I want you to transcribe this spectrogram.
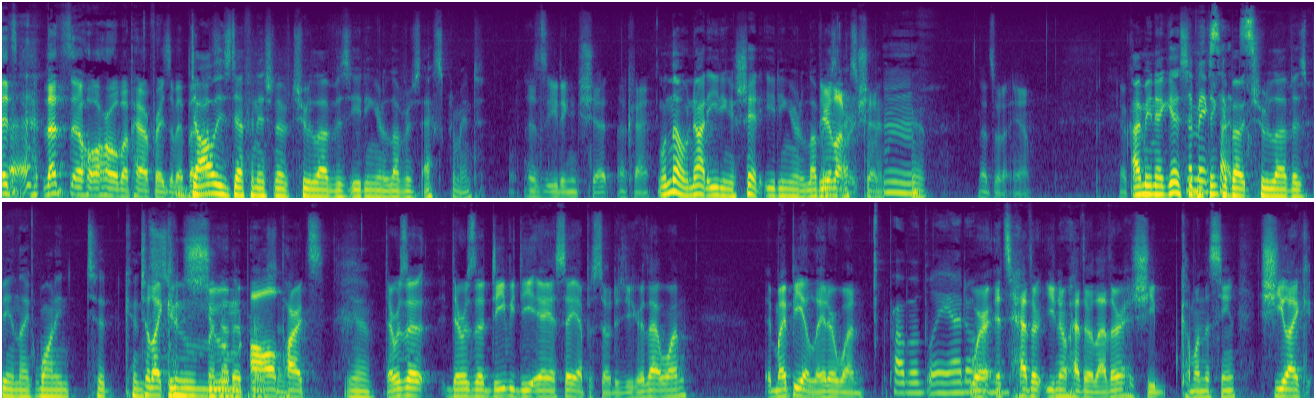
it's that's a horrible paraphrase of it. But Dolly's definition of true love is eating your lover's excrement. That's- is eating shit. Okay, Well, no, not eating a shit, eating your lover's, Your lover's shit. excrement. Yeah. that's what. It, yeah. Okay. I mean, I guess That if you makes think about sense. true love as being like wanting to consume, to like consume another all person. parts. Yeah. There was a there was a DVD ASA episode. Did you hear that one? It might be a later one Probably. I don't. where know. it's Heather. You know Heather Leather? Has she come on the scene? She like,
